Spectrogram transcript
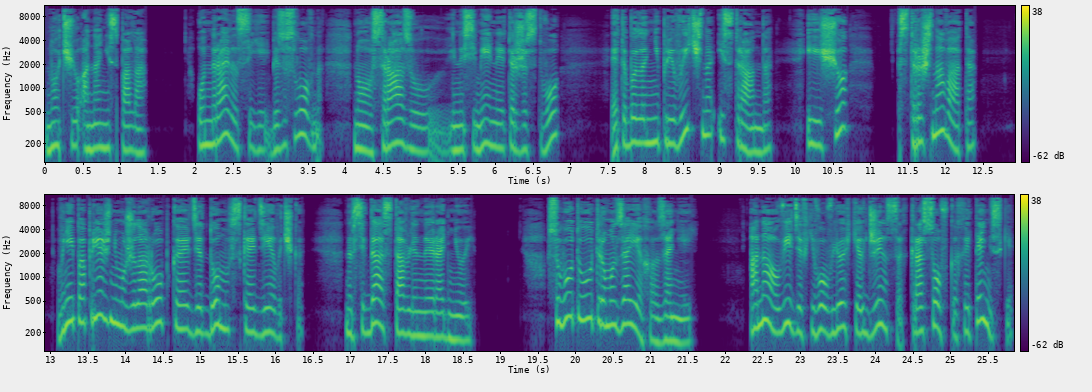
Ночью она не спала. Он нравился ей, безусловно, но сразу и на семейное торжество это было непривычно и странно. И еще Страшновато. В ней по-прежнему жила робкая детдомовская девочка, навсегда оставленная роднёй. В субботу утром он заехал за ней. Она, увидев его в легких джинсах, кроссовках и тенниске,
